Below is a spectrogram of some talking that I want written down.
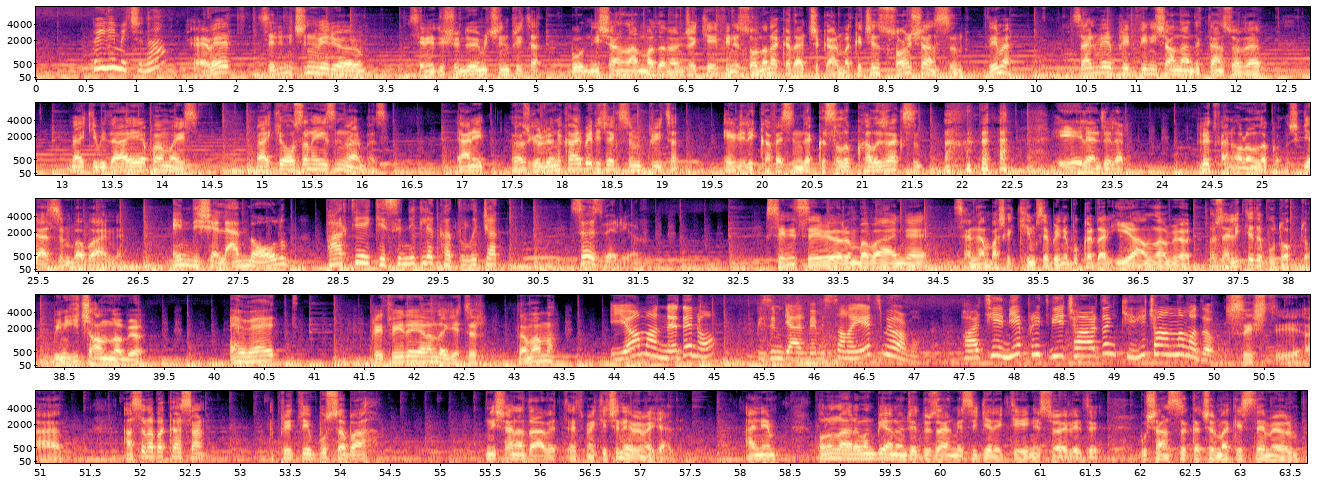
Benim için ha? Evet, senin için veriyorum. Seni düşündüğüm için Prita. Bu nişanlanmadan önce keyfini sonuna kadar çıkarmak için son şansın, değil mi? Sen ve Prithvi nişanlandıktan sonra belki bir daha yapamayız. Belki o sana izin vermez. Yani özgürlüğünü kaybedeceksin Prita. Evlilik kafesinde kısılıp kalacaksın. İyi eğlenceler. Lütfen onunla konuş. Gelsin babaanne. Endişelenme oğlum. Partiye kesinlikle katılacak. Söz veriyorum. Seni seviyorum babaanne. Senden başka kimse beni bu kadar iyi anlamıyor. Özellikle de bu doktor. Beni hiç anlamıyor. Evet. Prithvi'yi de yanında getir. Tamam mı? İyi ama neden o? Bizim gelmemiz sana yetmiyor mu? Partiye niye Pritvi'yi çağırdın ki? Hiç anlamadım. Sıçtı. Aa, Aslına bakarsan Prithvi bu sabah nişana davet etmek için evime geldi. Annem onunla aramın bir an önce düzelmesi gerektiğini söyledi. Bu şansı kaçırmak istemiyorum.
